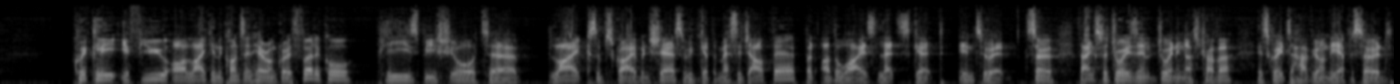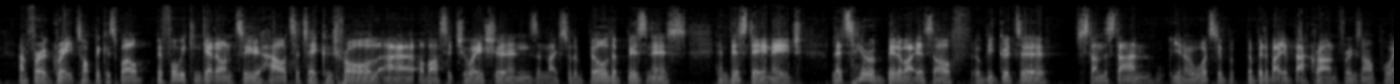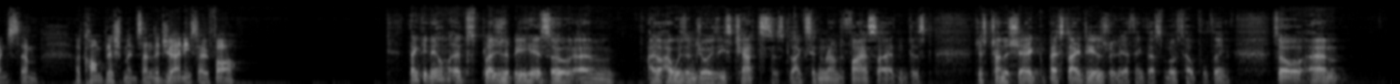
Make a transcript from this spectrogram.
quickly, if you are liking the content here on Growth Vertical, please be sure to like, subscribe, and share so we can get the message out there. But otherwise, let's get into it. So, thanks for joining us, Trevor. It's great to have you on the episode and for a great topic as well. Before we can get on to how to take control uh, of our situations and like sort of build a business in this day and age, let's hear a bit about yourself. It'll be good to just understand, you know, what's your, a bit about your background, for example, and some accomplishments and the journey so far. Thank you, Neil. It's a pleasure to be here. So, um, I, I always enjoy these chats. It's like sitting around the fireside and just just trying to share best ideas. Really, I think that's the most helpful thing. So um,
